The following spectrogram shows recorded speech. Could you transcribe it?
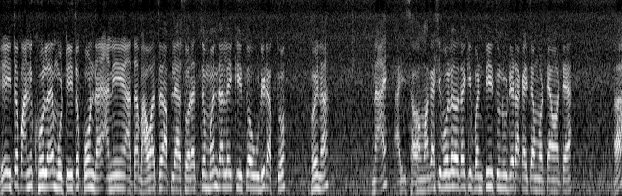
हे इथं पाणी खोल आहे मोठी इथं कोंड आहे आणि आता भावाचं आपल्या स्वराजचं मन झालंय की इथं उडी टाकतो. होय ना? नाही? आई सहा मागाशी बोलत होता की बंटी इथून उड्या टाकायच्या मोठ्या मोठ्या. हा?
